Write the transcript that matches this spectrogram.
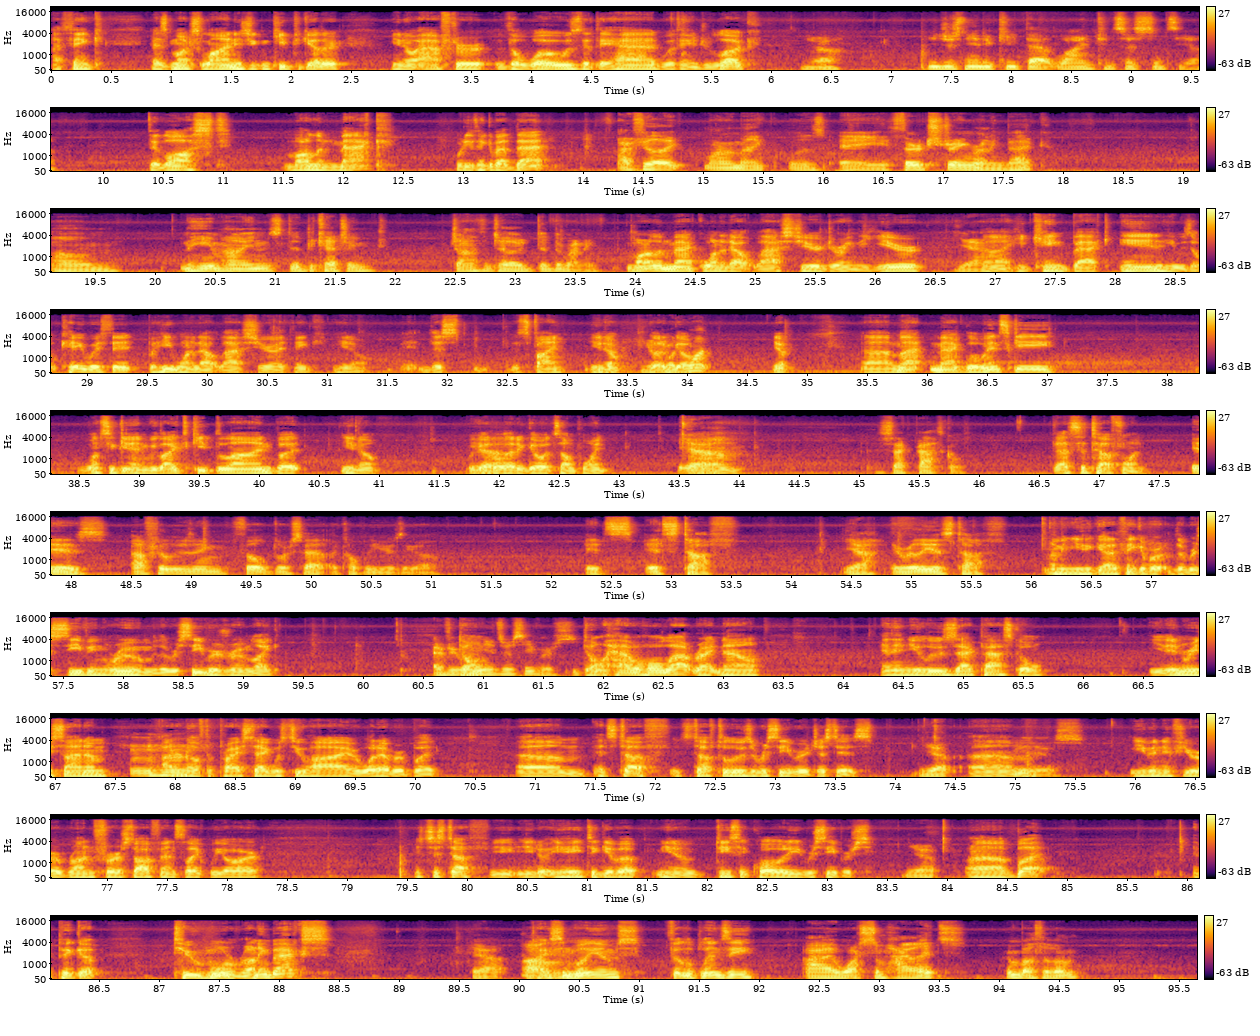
I think as much line as you can keep together. You know, after the woes that they had with Andrew Luck, Yeah. You just need to keep that line consistency up. they lost Marlon Mack. What do you think about that? I feel like Marlon Mack was a third string running back. Um, Nyheim Hines did the catching. Jonathan Taylor did the running. Marlon Mack won it out last year during the year. Yeah. Uh, he came back in and he was okay with it, but he won it out last year. I think you know this. It's fine. You know, You let him go. want. Uh, Matt, Matt Glowinski. Once again, we like to keep the line, but you know, we got to let it go at some point. Yeah. Um, Zach Pascal. that's a tough one. It is. After losing Phillip Dorsett a couple years ago, it's it's tough. Yeah, it really is tough. I mean, you got to think of the receiving room, the receivers room. Like, Everyone Don't- needs receivers. don't have a whole lot right now, and then you lose Zach Pascal. You didn't re-sign him. Mm-hmm. I don't know if the price tag was too high or whatever, but um, it's tough. It's tough to lose a receiver. It just is. Yeah, it Um, really is. Even if you're a run first offense like we are, it's just tough. You you, don't, you hate to give up you know decent quality receivers. Yeah. Uh, but I pick up two more running backs: Yeah. Um, Ty'Son Williams, Phillip Lindsay. I watched some highlights from both of them.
